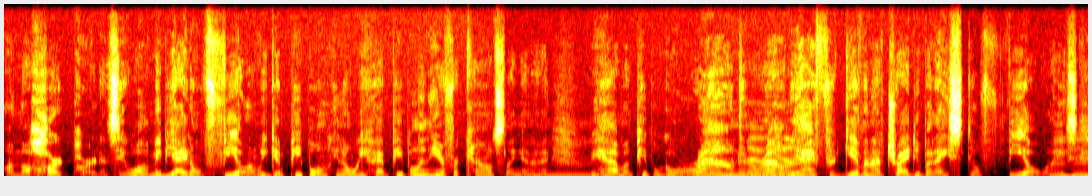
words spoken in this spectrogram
on the heart part and say well maybe i don't feel. And we get people you know we've had people in here for counseling and I, we have and people go round and Oh, round. yeah. i've forgiven i've tried to but i still feel when Mm-hmm.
